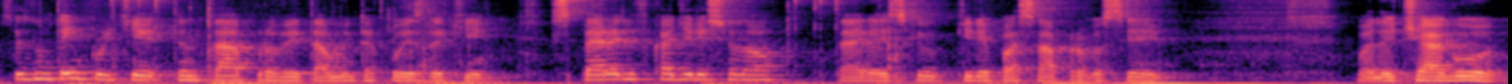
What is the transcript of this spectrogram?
vocês não tem por que tentar aproveitar muita coisa daqui. Espera ele ficar direcional. Tá? Era isso que eu queria passar para você. Valeu, Thiago.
